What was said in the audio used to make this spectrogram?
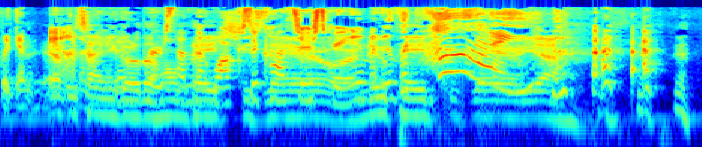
like an every time you go to the person homepage, that walks she's across there, your screen or a and new is page, like, she's there. Yeah.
